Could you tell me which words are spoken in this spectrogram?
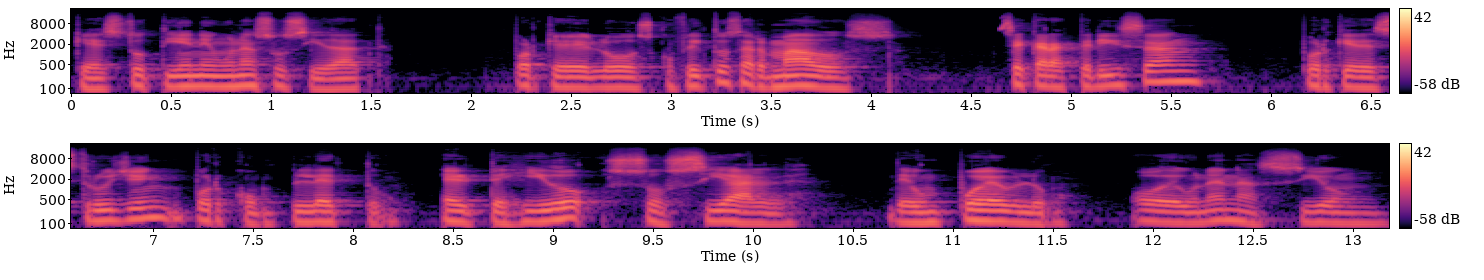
que esto tiene en una sociedad. Porque los conflictos armados se caracterizan porque destruyen por completo el tejido social de un pueblo o de una nación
